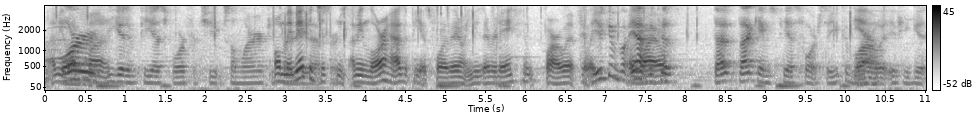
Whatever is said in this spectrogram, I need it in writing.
that'd be a lot or of you fun. get a PS4 for cheap somewhere. If you Oh, try maybe I do could that just. first. I mean, Laura has a PS4. They don't use every day. Borrow it for If like. you can, bu- a yeah, while. because that that game's PS4, so you can Yeah. borrow it if you get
